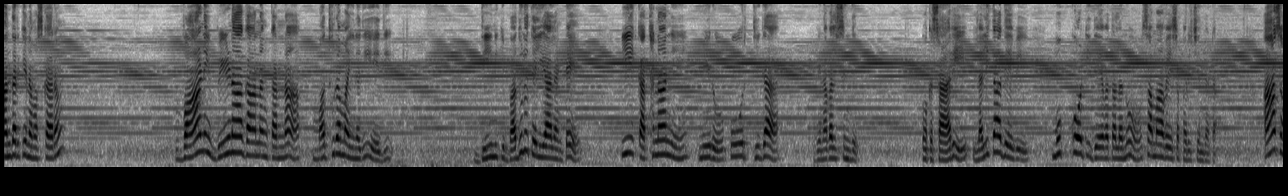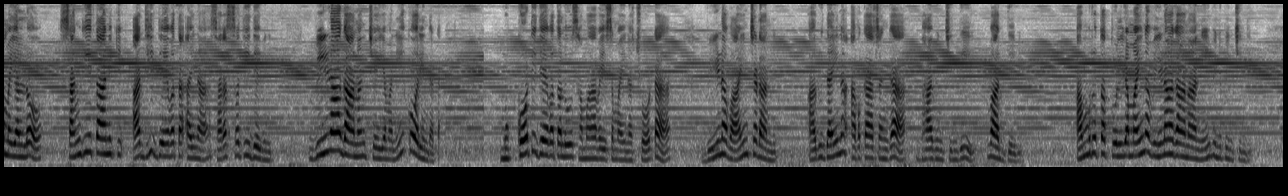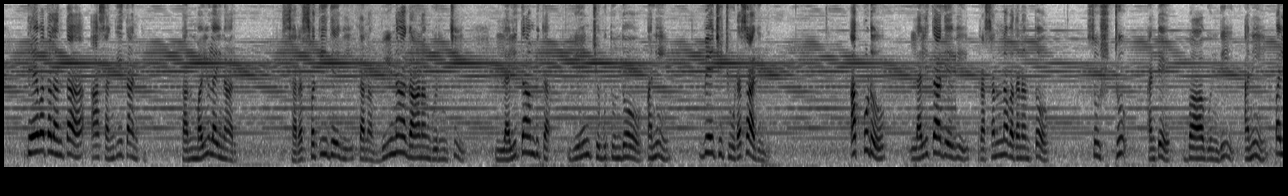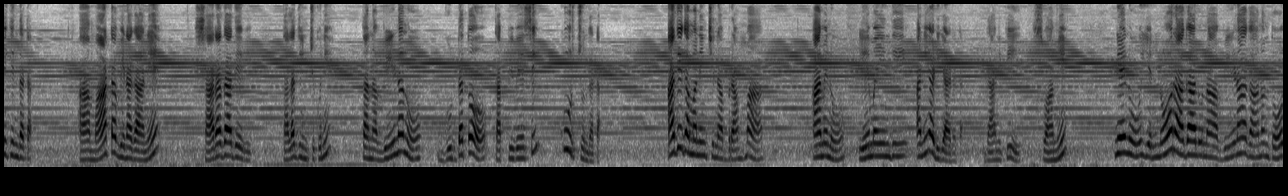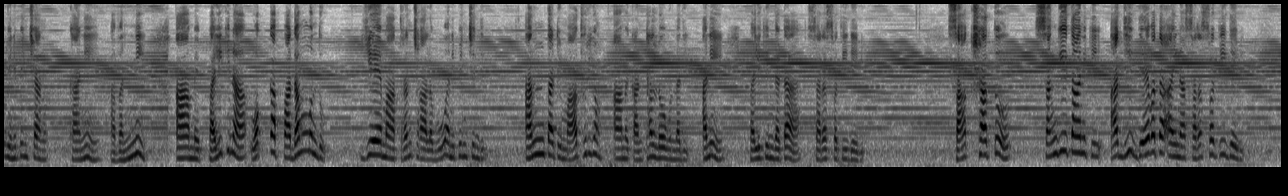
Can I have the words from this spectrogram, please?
అందరికీ నమస్కారం. వాణి వీణాగానం కన్నా మధురమైనది ఏది? దీనికి బదులు తెలియాలంటే ఈ కథనాన్ని మీరు పూర్తిగా వినవలసిందే. ఒకసారి లలితాదేవి ముక్కోటి దేవతలను సమావేశపరిచిందట. ఆ సమయంలో సంగీతానికి అధిదేవత అయిన సరస్వతీదేవిని వీణాగానం చేయమని కోరిందట. ముక్కోటి దేవతలు సమావేశమైన చోట వీణ వాయించడాన్ని అరుదైన అవకాశంగా భావించింది వాగ్దేవి. అమృత తుల్యమైన వీణాగానాన్ని వినిపించింది. దేవతలంతా ఆ సంగీతానికి తన్మయులైనారు. సరస్వతీదేవి తన వీణాగానం గురించి లలితాంబిక ఏం చెబుతుందో అని వేచి చూడసాగింది. అప్పుడు లలితాదేవి ప్రసన్నవదనంతో సుష్ఠు అంటే బాగుంది అని పలికిందట. ఆ మాట వినగానే శారదాదేవి తలదించుకుని తన వీణను గుడ్డతో కప్పివేసి కూర్చుందట. అది గమనించిన బ్రహ్మ ఆమెను ఏమైంది? అని అడిగాడట. దానికి స్వామి నేను ఎన్నో రాగాలు నా వీణాగానంతో వినిపించాను. కానీ అవన్నీ ఆమె పలికిన ఒక్క పదం ముందు ఏమాత్రం చాలవు అనిపించింది. అంతటి మాధుర్యం ఆమె కంఠంలో ఉన్నది అని పలికిందట సరస్వతీదేవి. సాక్షాత్తు సంగీతానికి అధిదేవత అయిన సరస్వతీదేవి.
